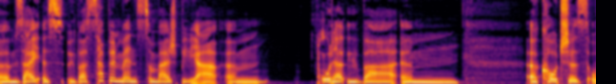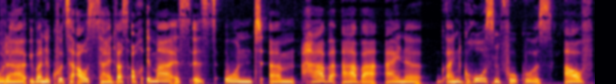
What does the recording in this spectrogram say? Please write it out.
Ähm, sei es über Supplements zum Beispiel, ja, ähm, oder über ähm, äh, Coaches oder über eine kurze Auszeit, was auch immer es ist, und ähm, habe aber eine, einen großen Fokus auf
